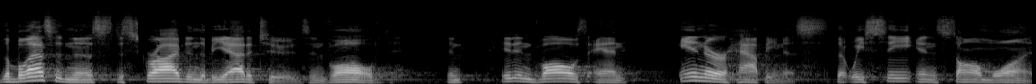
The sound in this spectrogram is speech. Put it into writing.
The blessedness described in the Beatitudes involved it involves an inner happiness that we see in Psalm 1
